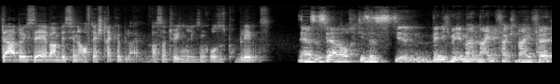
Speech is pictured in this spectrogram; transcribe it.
dadurch selber ein bisschen auf der Strecke bleiben, was natürlich ein riesengroßes Problem ist. Ja, es ist ja auch dieses, wenn ich mir immer Nein verkneife,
